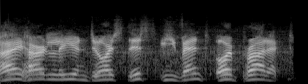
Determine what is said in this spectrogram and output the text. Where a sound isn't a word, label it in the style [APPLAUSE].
I heartily endorse this event or product.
